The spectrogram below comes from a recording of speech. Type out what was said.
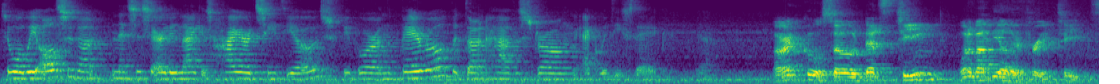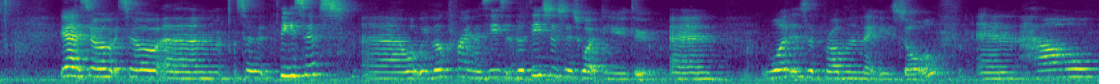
So what we also don't necessarily like is hired CTOs, people who are on the payroll but don't have a strong equity stake. All right, cool. So that's team. What about the other three teams? Yeah. So so um, so thesis. Uh, what we look for in the thesis. The thesis is what do you do and what is the problem that you solve and how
